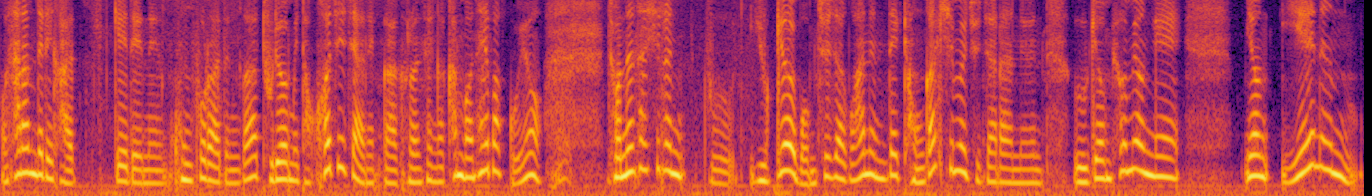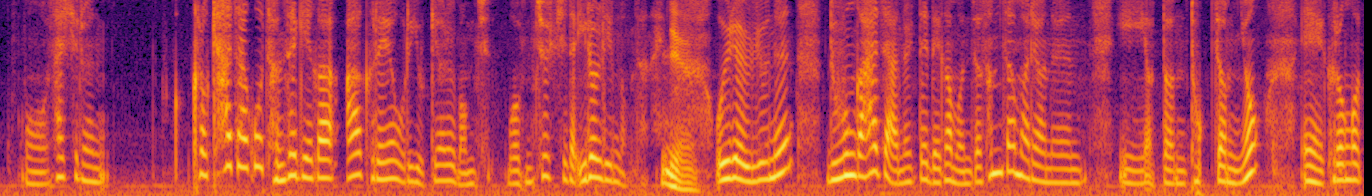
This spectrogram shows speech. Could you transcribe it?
어, 사람들이 갖게 되는 공포라든가 두려움이 더 커지지 않을까 그런 생각 한번 해봤고요. 저는 사실은 그 6개월 멈추자고 하는데 경각심을 주자라는 의견 표명에 면 이해는 뭐 사실은 그렇게 하자고 전 세계가 아 그래요. 우리 6개월을 멈추 멈춥시다 이럴 일은 없잖아요. 예. 오히려 인류는 누군가 하지 않을 때 내가 먼저 선점하려는 이 어떤 독점욕, 예, 그런 것,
